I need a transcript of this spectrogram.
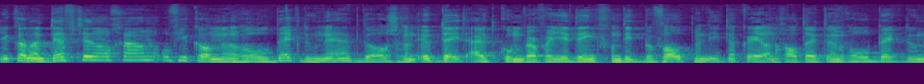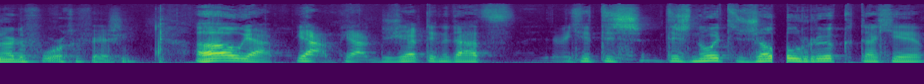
Je kan naar Dev Channel gaan of je kan een rollback doen. Hè? Ik bedoel, Als er een update uitkomt waarvan je denkt van dit bevalt me niet, dan kan je nog altijd een rollback doen naar de vorige versie. Oh ja, ja, ja. Dus je hebt inderdaad, weet je, het is, het is nooit zo ruk dat je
